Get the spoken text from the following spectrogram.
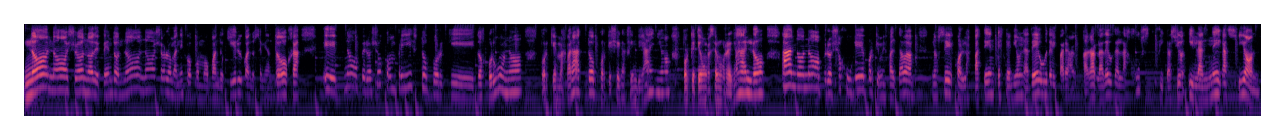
No, no, yo no dependo, no, no, yo lo manejo como cuando quiero y cuando se me antoja. Eh, no, pero yo compré esto porque dos por uno, porque es más barato, porque llega a fin de año, porque tengo que hacer un regalo. Ah, no, no, pero yo jugué porque me faltaba, no sé, con las patentes tenía una deuda y para pagar la deuda, la justificación y la negación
